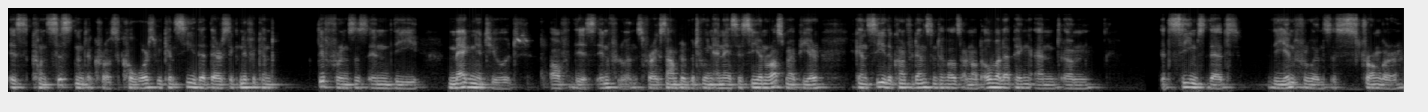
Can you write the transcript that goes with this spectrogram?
is consistent across cohorts, we can see that there are significant differences in the magnitude of this influence. For example, between NACC and ROSMAP here, you can see the confidence intervals are not overlapping and um, it seems that the influence is stronger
